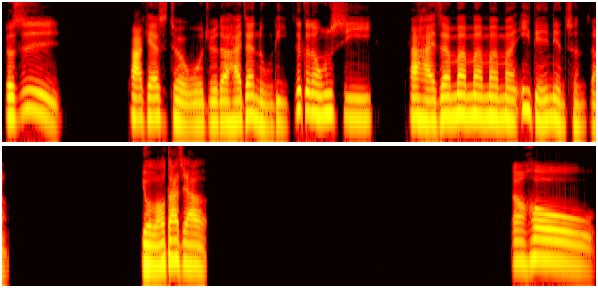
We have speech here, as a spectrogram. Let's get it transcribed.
可是 Podcaster 我觉得还在努力，这个东西它还在慢慢慢慢一点一点成长，有劳大家了。然后。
